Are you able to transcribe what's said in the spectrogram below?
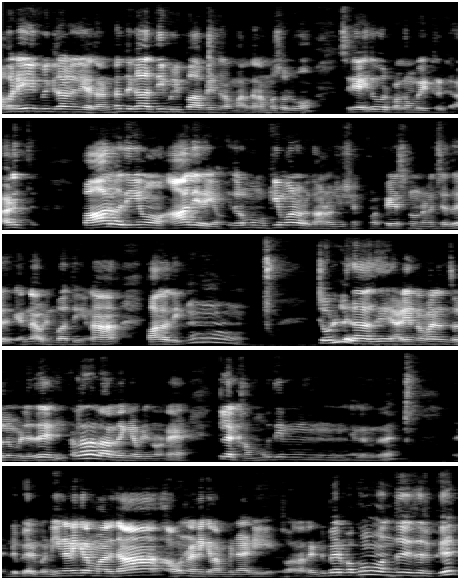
அவள் டெய்லி குளிக்கிறாள் இல்லையா கண்டென்ட்டுக்காக தீ குளிப்பா அப்படின்ற மாதிரி தான் நம்ம சொல்லுவோம். சரியா? இது ஒரு பக்கம் போயிட்டுருக்கு. அடுத்து பார்வதியும் ஆதிரையும். இது ரொம்ப முக்கியமான ஒரு கான்வர்சேஷன் நம்ம பேசணும்னு நினச்சது. என்ன அப்படின்னு பார்த்தீங்கன்னா பார்வதி ம் சொல்லு ஏதாவது அப்படின்ற மாதிரி வந்து சொல்லும் பொழுது நீ நல்லா தான் விளாட்றீங்க அப்படின்னோடனே இல்லை கமுதின் ரெண்டு பேர் இப்போ நீ நினைக்கிற மாதிரி தான் அவன் நினைக்கிறான் பின்னாடி. ஸோ அதனால் ரெண்டு பேர் பக்கமும் வந்து இது இருக்குது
